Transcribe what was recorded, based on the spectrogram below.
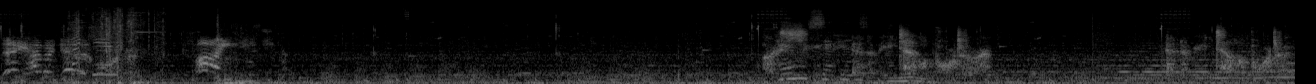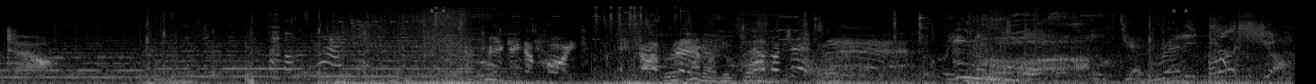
They have a teleporter. Find Ten seconds. Enemy. Recover your flag. get ready for a shock.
